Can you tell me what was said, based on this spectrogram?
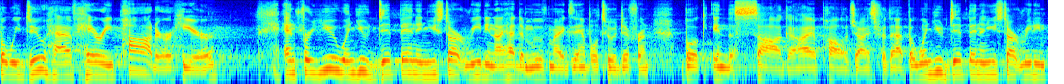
But we do have Harry Potter here and for you, when you dip in and you start reading, I had to move my example to a different book in the saga. I apologize for that. But when you dip in and you start reading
